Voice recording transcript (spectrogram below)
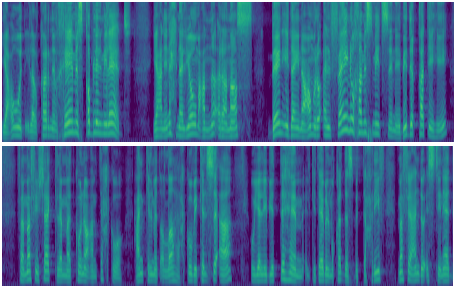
يعود إلى القرن الخامس قبل الميلاد. يعني نحن اليوم عم نقرأ نص بين إيدينا عمره 2500 سنة بدقته. فما في شك لما تكونوا عم تحكوا عن كلمة الله احكوا بكل ثقة. ويلي بيتهم الكتاب المقدس بالتحريف ما في عنده استناد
